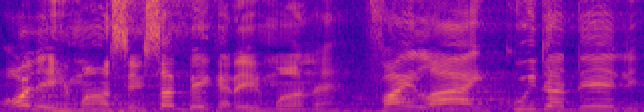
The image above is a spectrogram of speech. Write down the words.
olha, irmã, sem saber que era irmã, né? Vai lá e cuida dele.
